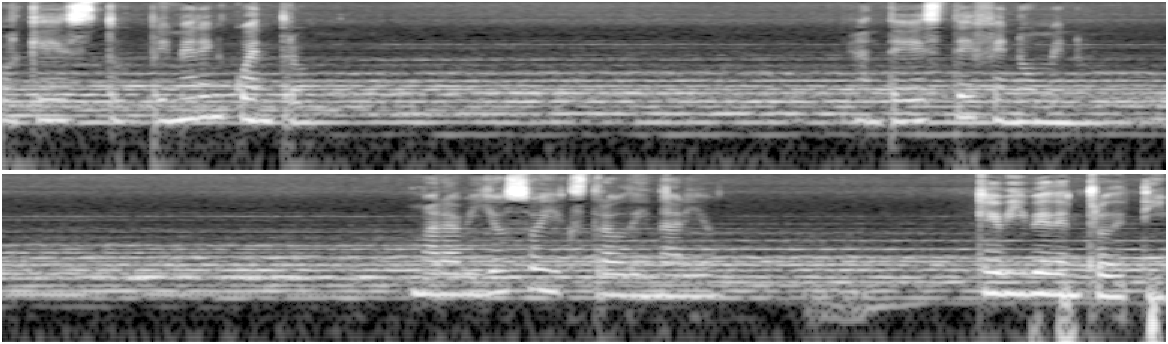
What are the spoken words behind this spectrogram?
Porque es tu primer encuentro ante este fenómeno maravilloso y extraordinario que vive dentro de ti.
